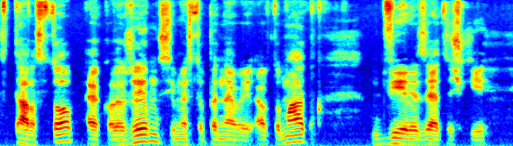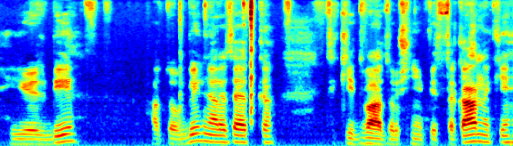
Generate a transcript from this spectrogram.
старт-стоп, екорежим, 7-ступеневий автомат, дві розеточки USB, автомобільна розетка, такі два зручні підстаканники,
